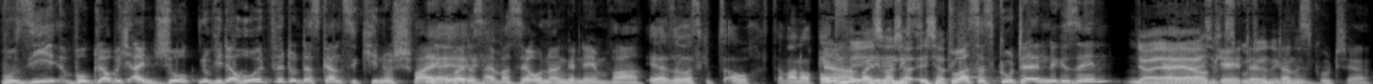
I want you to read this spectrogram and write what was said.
wo sie, wo glaube ich ein Joke nur wiederholt wird und das ganze Kino schweigt, Ja, ja, weil das ja. einfach sehr unangenehm war. Ja, sowas gibt's auch. Da waren auch Gags Ja, dabei, nee, die waren ich- nicht ich-. Du hast das gute Ende gesehen? Ja, ja, ja, hab's okay, dann, dann ist gut, ja.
